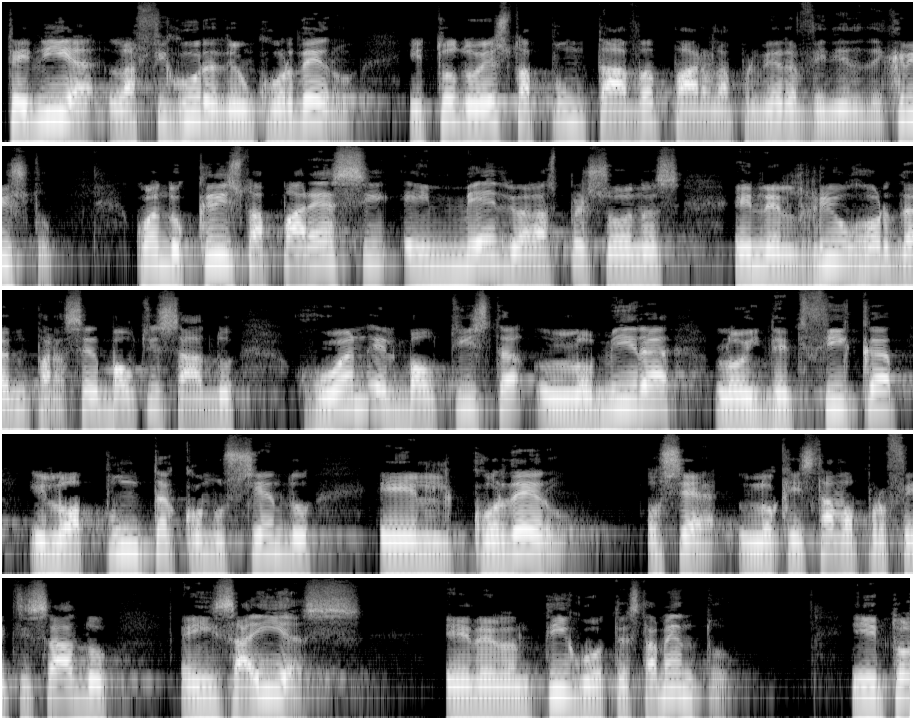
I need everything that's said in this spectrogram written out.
tinha a figura de um cordeiro e todo isto apontava para a primeira venida de Cristo. Quando Cristo aparece em meio às pessoas en el rio Jordão para ser bautizado, Juan el Bautista lo mira, lo identifica e lo apunta como sendo el cordeiro, ou seja, lo que estava profetizado em Isaías, en el Antiguo Testamento. E então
